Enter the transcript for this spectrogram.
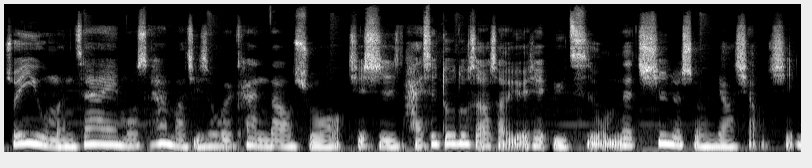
所以我们在摩斯汉堡其实会看到说，其实还是多多少少有一些鱼刺，我们在吃的时候要小心。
